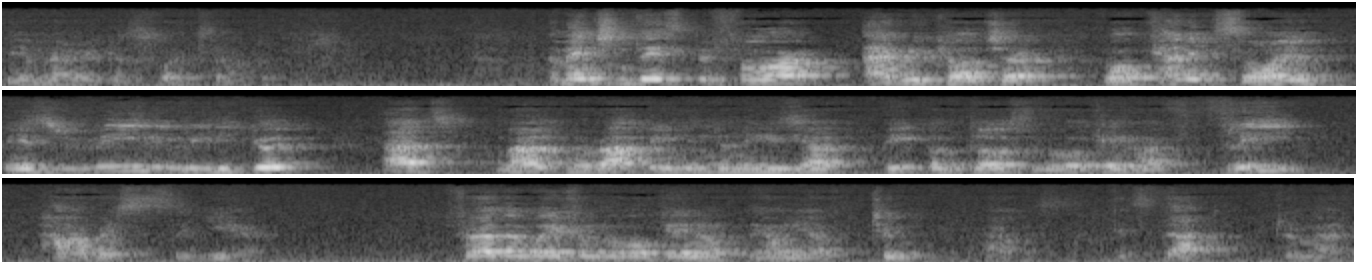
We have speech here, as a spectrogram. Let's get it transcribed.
the Americas, for example. I mentioned this before, agriculture, volcanic soil is really, really good. At Mount Merapi in Indonesia, people close to the volcano have three harvests a year. Further away from the volcano, they only have two harvests. It's that dramatic.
